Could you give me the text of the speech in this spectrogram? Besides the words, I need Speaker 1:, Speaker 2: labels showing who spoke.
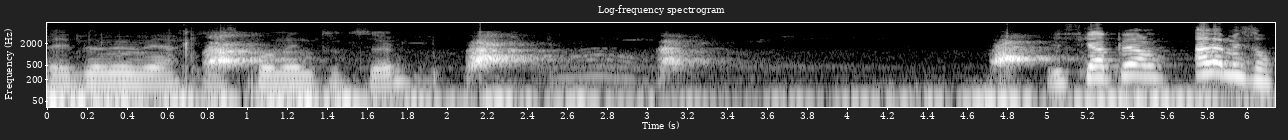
Speaker 1: et de mes mères qui se promènent toutes seules. Iska Pearl, à la maison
